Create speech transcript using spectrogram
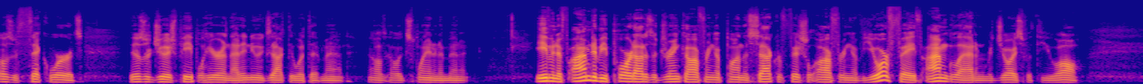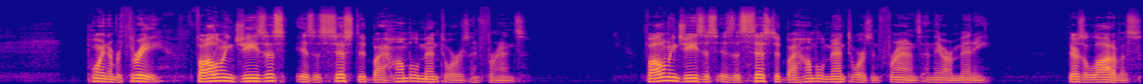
those are thick words. Those are Jewish people hearing that. I knew exactly what that meant. I'll, I'll explain in a minute. Even if I'm to be poured out as a drink offering upon the sacrificial offering of your faith, I'm glad and rejoice with you all. Point number three following Jesus is assisted by humble mentors and friends. Following Jesus is assisted by humble mentors and friends, and they are many. There's a lot of us.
